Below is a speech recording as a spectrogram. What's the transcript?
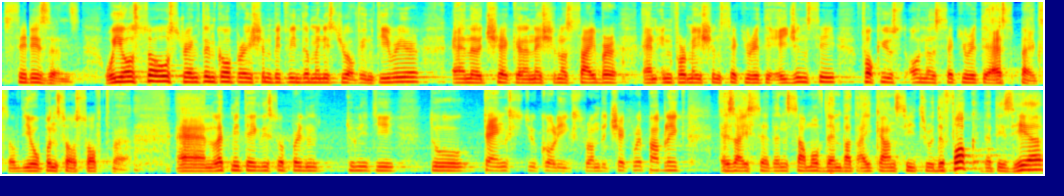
citizens. We also strengthen cooperation between the Ministry of Interior and the Czech National Cyber and Information Security Agency focused on the security aspects of the open source software. And let me take this opportunity to thanks to colleagues from the Czech Republic, as I said, and some of them, but I can't see through the fog that is here,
